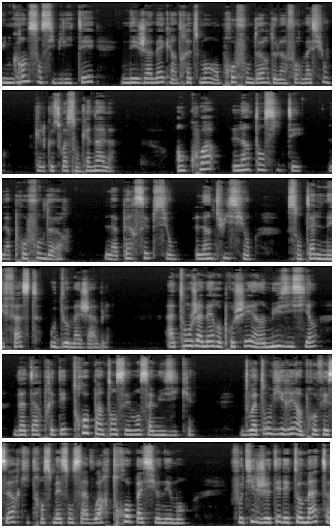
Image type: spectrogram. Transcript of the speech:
Une grande sensibilité n'est jamais qu'un traitement en profondeur de l'information, quel que soit son canal. En quoi l'intensité, la profondeur, la perception, l'intuition sont-elles néfastes ou dommageables? A-t-on jamais reproché à un musicien d'interpréter trop intensément sa musique? Doit-on virer un professeur qui transmet son savoir trop passionnément? Faut-il jeter des tomates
